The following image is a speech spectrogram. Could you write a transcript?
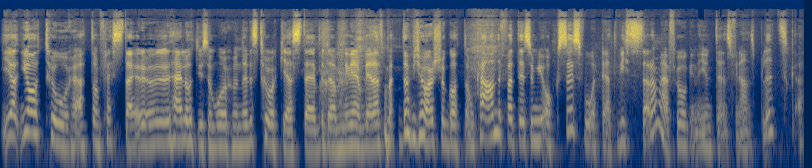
Jag, jag, tror att de flesta, det här låter ju som århundradets tråkigaste bedömning, nämligen att de gör så gott de kan. För att det som ju också är svårt är att vissa av de här frågorna är ju inte ens finanspolitiska.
